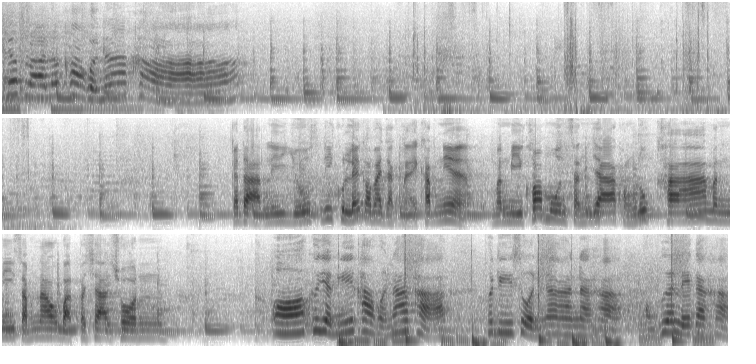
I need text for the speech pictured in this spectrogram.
เรียบร้อยแล้วค่ะหัวหน้าค่ะ กระดาษ reuse นี่คุณเล็กเอามาจากไหนครับเนี่ย มันมีข้อมูลสัญญาของลูกค้า มันมีสำเนาบัตรประชาชน อ๋อ คืออย่างนี้ค่ะหัวหน้าค่ะ พอดีส่วนงานนะคะของเพื่อนเล็กอะค่ะ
